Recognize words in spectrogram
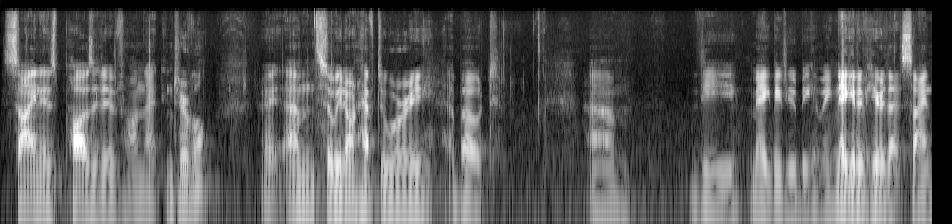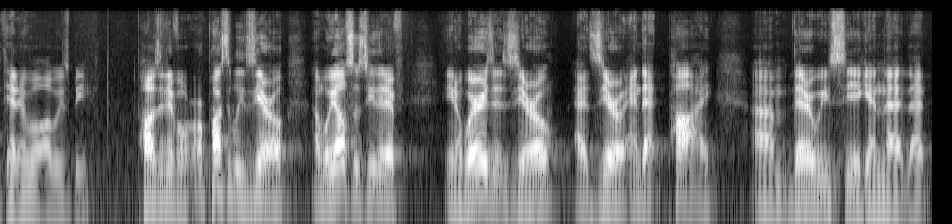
Sine is positive on that interval. Right? Um, so we don't have to worry about um, the magnitude becoming negative here. That sine theta will always be positive or, or possibly 0. And we also see that if, you know, where is it 0? At 0 and at pi. Um, there we see again that, that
